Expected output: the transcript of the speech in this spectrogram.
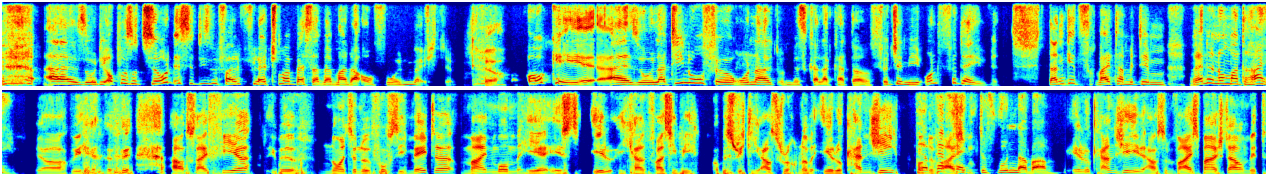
also die Opposition ist in diesem Fall vielleicht schon mal besser, wenn man da aufholen möchte. Ja. Okay, also Latino für Ronald und Miss Calacata für Jimmy und für David. Dann geht's weiter mit dem Rennen Nummer drei. Ja, wie, Ausgleich 4 über 1950 Meter. Mein Mumm hier ist, ich kann, weiß nicht, wie, ob es richtig ausgesprochen aber Irokanji. Ja, perfekt, Weiß, wunderbar. Irokanji aus dem Weißmeier-Stall mit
